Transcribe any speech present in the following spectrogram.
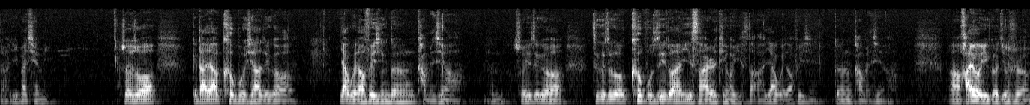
啊一百千米，所以说给大家科普一下这个亚轨道飞行跟卡门线啊，嗯，所以这个这个这个科普这段意思还是挺有意思的啊，亚轨道飞行跟卡门线啊，啊还有一个就是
